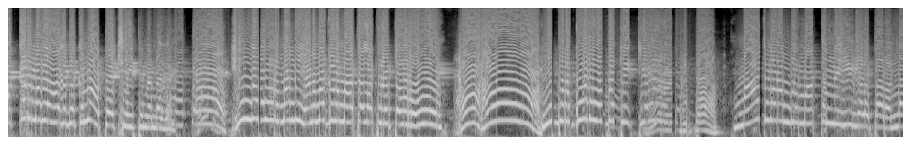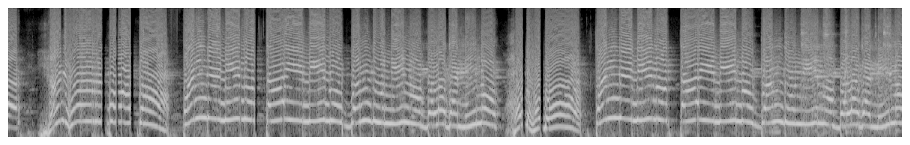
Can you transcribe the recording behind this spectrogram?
ಅಕ್ಕನ ಮಗ ಆಗಬೇಕಲ್ಲ ಅಪೇಕ್ಷೆ ಐತಿ ನನಗ ಹಿಂದೆ ಮೂರು ಮಂದಿ ಹೆಣ್ಮಕ್ಳು ಮಾತಾಡತ್ತಿರತ್ತವ್ರು ಹಾ ಹಾ ಇಬ್ಬರು ಕೂಡಿ ಒಬ್ಬಕ್ಕೆ ಕೇಳ ಏನಾಯ್ತ್ರಪ್ಪ ಮಾತನಾಡೊಂದು ಮಾತನ್ನ ಹೀಗೆ ಹೇಳ್ತಾರಲ್ಲ ಹೆಂಗ್ ಹೇಳ್ರಿಪ್ಪ ಮಾತ ತಂದೆ ನೀನು ತಾಯಿ ನೀನು ಬಂದು ನೀನು ಬಳಗ ನೀನು ಹೌದು ಹೌದು ತಂದೆ ನೀನು ತಾಯಿ ನೀನು ಬಂದು ನೀನು ಬಳಗ ನೀನು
